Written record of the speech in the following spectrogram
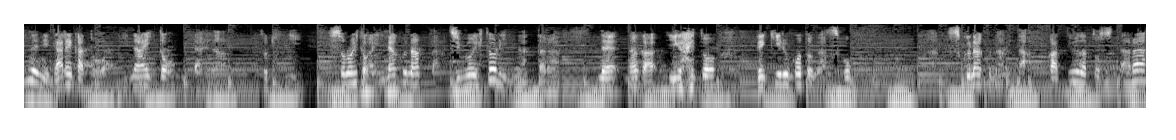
常に誰かといないと、みたいな時に、その人がいなくなったら、自分一人になったら、ね、なんか意外とできることがすごく少なくなったとかっていうだとしたら、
